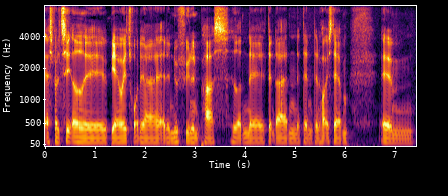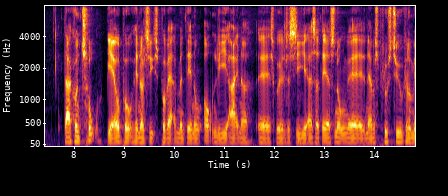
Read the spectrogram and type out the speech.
asfalteret øh, bjerge. Jeg tror, det er, er det Nyfynen Pass, hedder den, øh, den der er den, den, den højeste af dem. Øhm, der er kun to bjerge på, henholdsvis på hver, men det er nogle ordentlige egner, øh, skulle jeg helst sige. Altså, det er sådan nogle øh, nærmest plus 20 km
